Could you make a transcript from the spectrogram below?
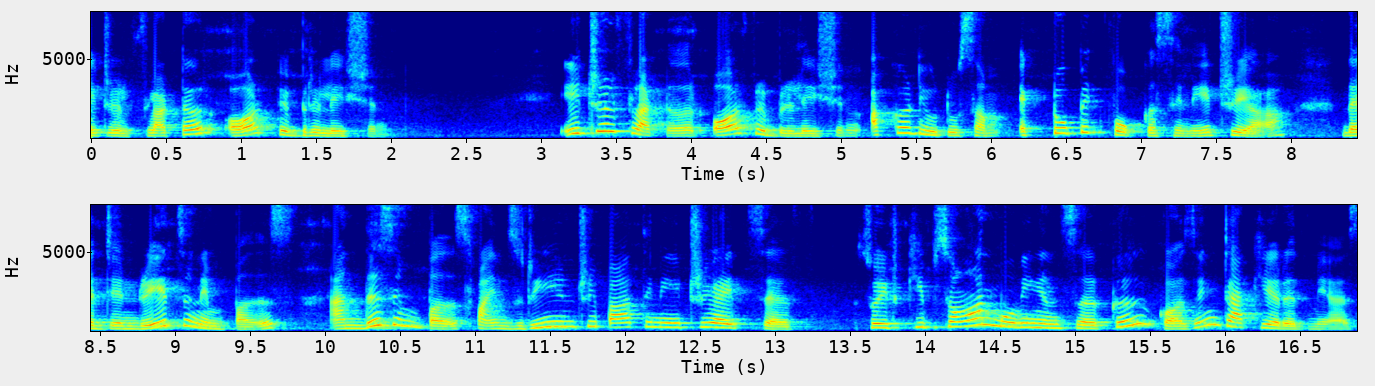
atrial flutter or fibrillation. Atrial flutter or fibrillation occur due to some ectopic focus in atria that generates an impulse and this impulse finds re-entry path in atria itself. So it keeps on moving in circle causing tachyarrhythmias.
